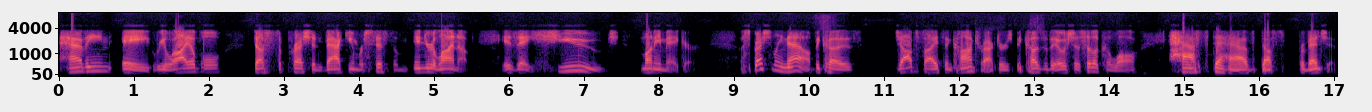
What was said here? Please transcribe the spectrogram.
having a reliable dust suppression vacuum or system in your lineup is a huge moneymaker, especially now because job sites and contractors, because of the OSHA silica law, have to have dust prevention.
